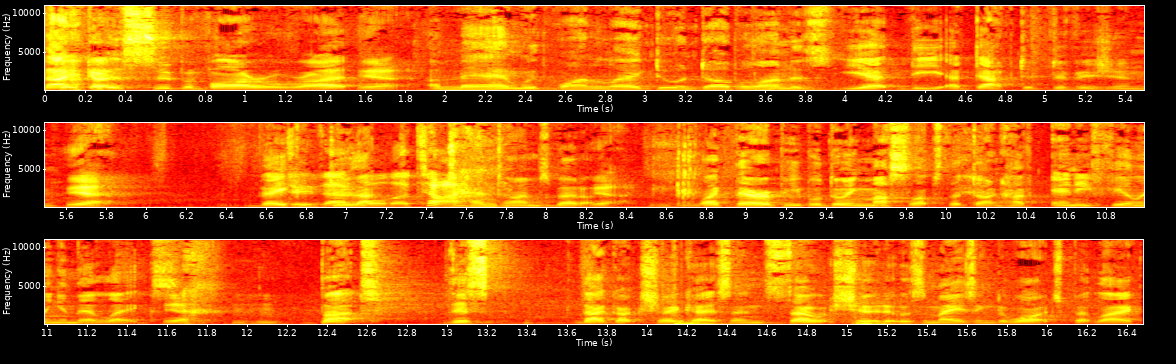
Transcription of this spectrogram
that goes super viral, right? Yeah. A man with one leg doing double unders, yet the adaptive division Yeah. they Do could that do that all the time. ten times better. Yeah. Like there are people doing muscle ups that don't have any feeling in their legs. Yeah. Mm-hmm. But this that got showcased, and so it should. It was amazing to watch. But like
